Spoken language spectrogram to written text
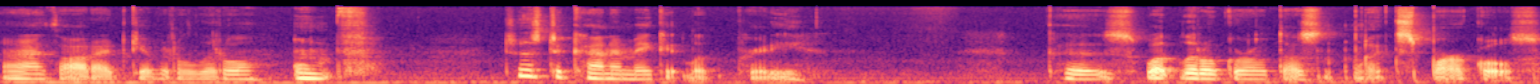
I thought I'd give it a little oomph, just to kind of make it look pretty. Because what little girl doesn't like sparkles?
